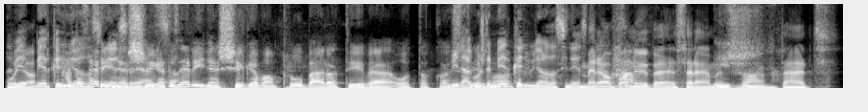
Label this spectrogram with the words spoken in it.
hogy miért, miért kell hát az, az erényesség, hát az erényessége van próbára téve ott a kastélyban. Világos, de miért kell ugyanaz a színész? Mert abban a nőbe szerelmes. Így van. Tehát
